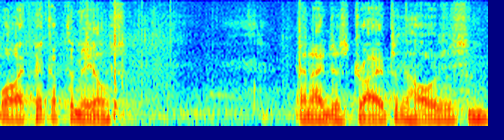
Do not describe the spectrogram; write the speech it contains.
Well, I pick up the meals, and I just drive to the houses and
